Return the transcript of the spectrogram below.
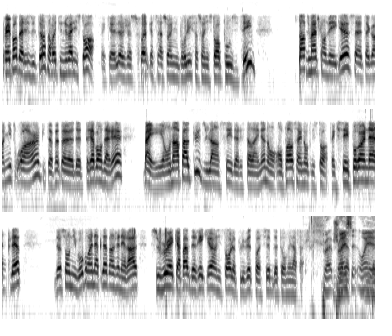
peu importe le résultat, ça va être une nouvelle histoire. Fait que là, je souhaite que ça soit une, pour lui, que ça soit une histoire positive sors du match contre Vegas, euh, tu as gagné 3-1, puis tu as fait euh, de très bons arrêts, ben, on n'en parle plus du lancer d'Aristolainen, on, on passe à une autre histoire. Fait que c'est pour un athlète de son niveau, pour un athlète en général, tu veux être capable de réécrire une histoire le plus vite possible, de tourner la page. Price, ouais,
